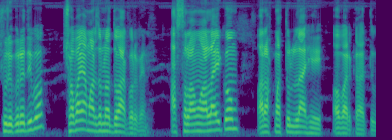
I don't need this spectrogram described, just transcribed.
শুরু করে দিব। সবাই আমার জন্য দোয়া করবেন। আসসালামু আলাইকুম আ রহমতুল্লাহি অবরকাতু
